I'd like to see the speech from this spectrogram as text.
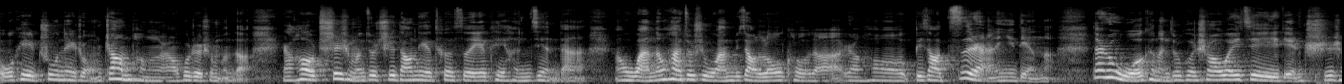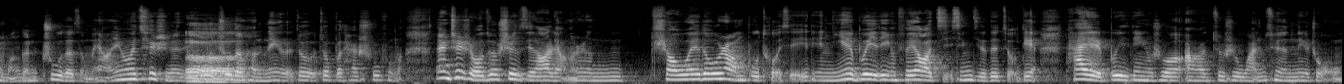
我可以住那种帐篷啊或者什么的，然后吃什么就吃当地的特色，也可以很简单。然后玩的话就是玩比较 local 的，然后比较自然一点的。但是我可能就会稍微介意一点吃什么跟住的怎么样，因为确实如果住的很那个就就不太舒服嘛。但是这时候就涉及到两个人稍微都让步妥协一点，你也不一定非要几星级的酒店，他也不一定说啊就是完全那种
